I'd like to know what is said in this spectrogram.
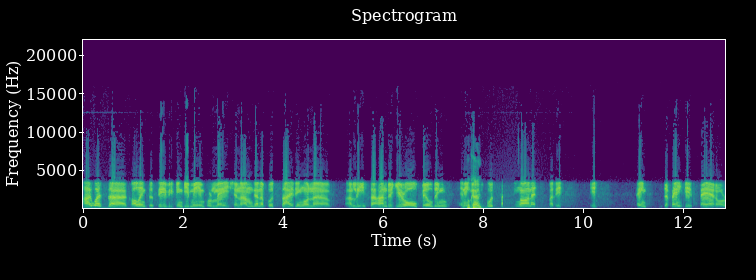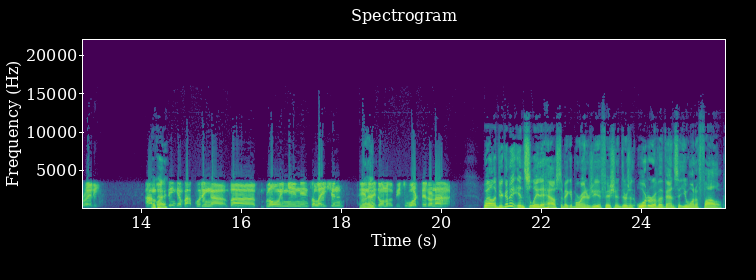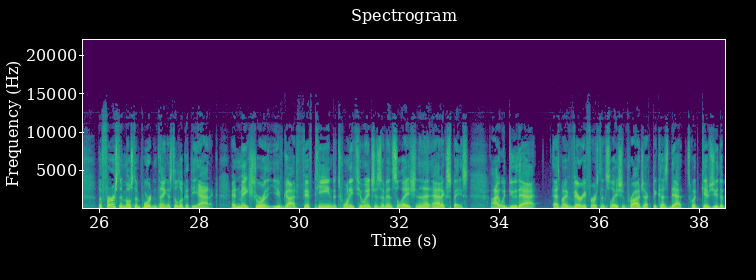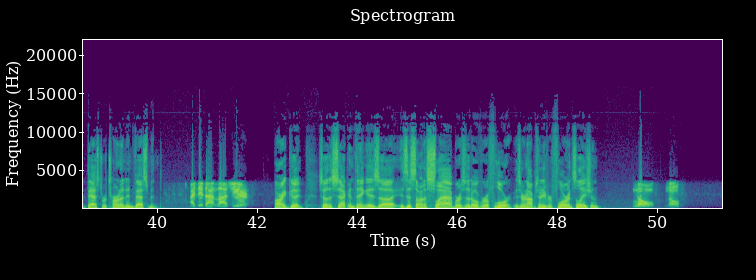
I was uh, calling to see if you can give me information. I'm gonna put siding on a at least a hundred year old building, and it Okay. got wood siding on it, but it it paint the paint is bad already. I Okay. thinking about putting uh, uh blowing in insulation, and I don't know if it's worth it or not. Well, if you're going to insulate a house to make it more energy efficient, there's an order of events that you want to follow. The first and most important thing is to look at the attic and make sure that you've got 15 to 22 inches of insulation in that attic space. I would do that as my very first insulation project because that's what gives you the best return on investment. I did that last year. All right, good. So the second thing is uh, is this on a slab or is it over a floor? Is there an opportunity for floor insulation? No, no,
